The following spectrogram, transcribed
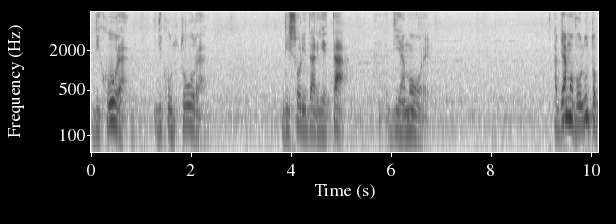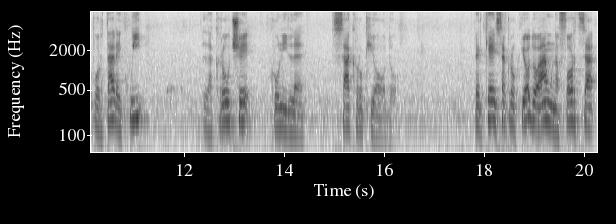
di cura, di cultura, di solidarietà, di amore. Abbiamo voluto portare qui la croce con il sacro chiodo, perché il sacro chiodo ha una forza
